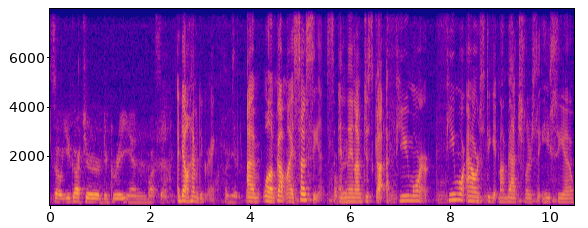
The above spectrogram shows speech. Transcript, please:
so you got your degree in what subject? I don't have a degree. Oh, you- Um, well, I've got my associates, Okay. and then I've just got a few more, few more hours to get my bachelor's at UCO.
